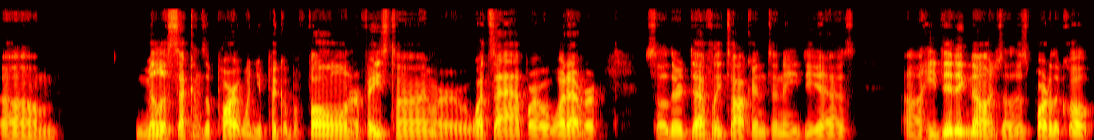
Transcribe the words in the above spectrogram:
um, milliseconds apart when you pick up a phone or FaceTime or WhatsApp or whatever. So they're definitely talking to Nate Diaz. Uh, he did acknowledge, though, this is part of the quote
